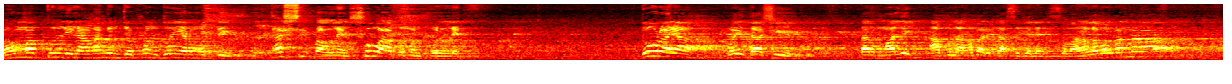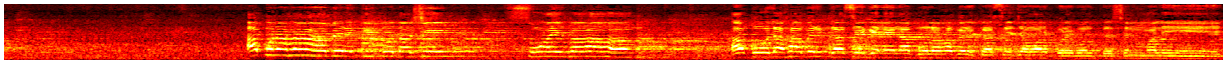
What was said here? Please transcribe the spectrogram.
রহমাতুল্লিল আলমিন যখন দুনিয়ার মধ্যে দাসী বানলেন শুভ আগমন করলেন, দৌড়ায়া ওই দাসী তার মালিক আবুল আহাবের কাছে গেলেন। সোমান আল্লাহ বলবেন না। আবুল আহাবের কৃত দাসী সোয়াইবা আবুল আহাবের কাছে গেলেন আবুল আহাবের কাছে যাওয়ার পরে বলতেছেন, মালিক,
